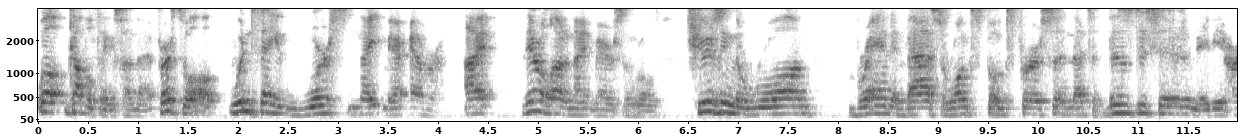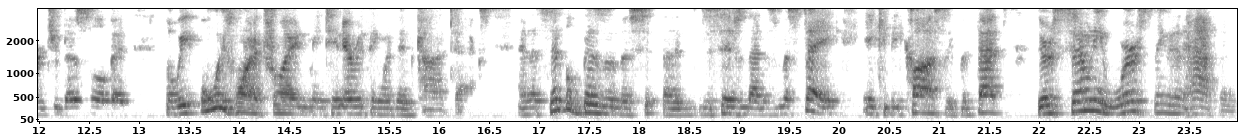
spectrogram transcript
Well, a couple things on that. First of all, wouldn't say worst nightmare ever. I there are a lot of nightmares in the world. Choosing the wrong brand ambassador, wrong spokesperson, that's a business decision. Maybe it hurts your business a little bit, but we always want to try and maintain everything within context. And a simple business uh, decision that is a mistake, it can be costly, but that there's so many worse things that happen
